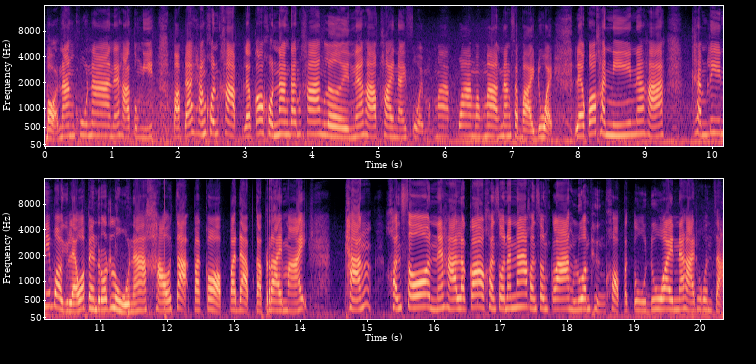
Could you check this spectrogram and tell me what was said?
เบาะนั่งคู่หน้านะคะ ตรงนี้ปรับได้ทั้งคนขับ แล้วก็คนนั่งด้านข้างเลยนะคะ ภายในสวยมากๆกว้างมาก ๆ นั่งสบายด้วย แล้วก็คันนี้นะคะแคมรี่นี่บอกอยู่แล้วว่าเป็นรถหรูนะเขาจะประกอบประดับกับลายไม้ทั้ง คอนโซลนะคะ แล้วก็คอนโซลด้านหน้าคอนโซลกลางรวมถึงขอบประตูด้วยนะคะ ทุกคนจ๋า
